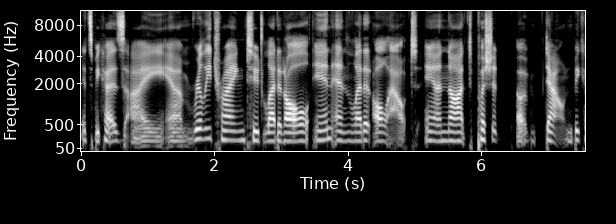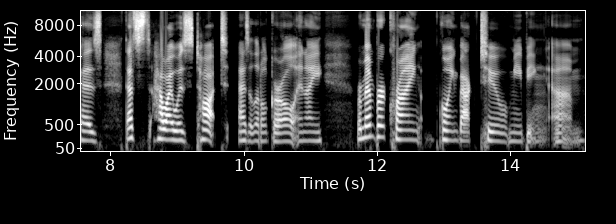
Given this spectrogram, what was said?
it's because I am really trying to let it all in and let it all out and not push it uh, down because that's how I was taught as a little girl. And I remember crying going back to me being um,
